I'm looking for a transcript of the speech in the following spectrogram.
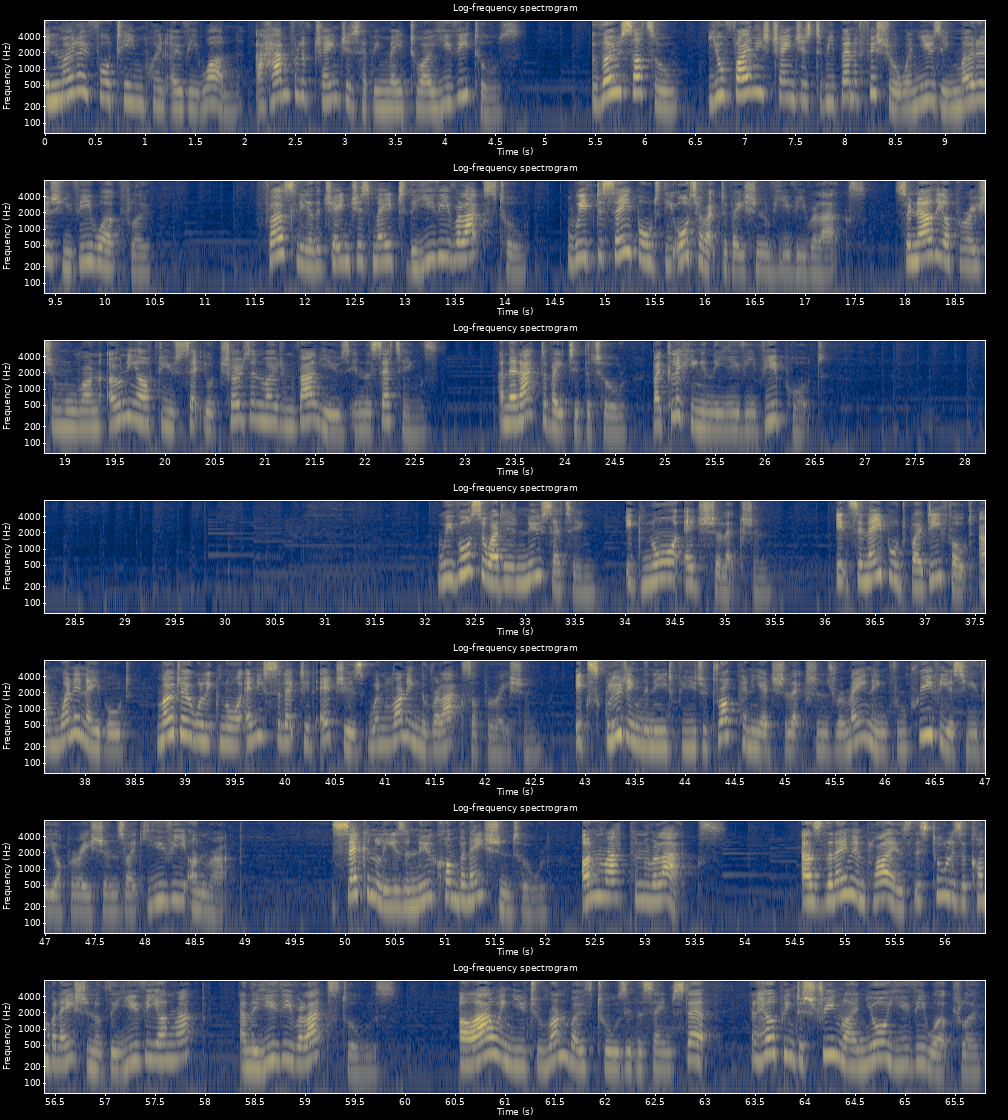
In Modo 14.0v1, a handful of changes have been made to our UV tools. Though subtle, you'll find these changes to be beneficial when using Modo's UV workflow. Firstly are the changes made to the UV Relax tool. We've disabled the auto activation of UV Relax, so now the operation will run only after you've set your chosen mode and values in the settings, and then activated the tool by clicking in the UV viewport. We've also added a new setting, Ignore Edge Selection. It's enabled by default and when enabled, Modo will ignore any selected edges when running the relax operation, excluding the need for you to drop any edge selections remaining from previous UV operations like UV Unwrap. Secondly is a new combination tool, Unwrap and Relax. As the name implies, this tool is a combination of the UV Unwrap and the UV Relax tools allowing you to run both tools in the same step and helping to streamline your UV workflow.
